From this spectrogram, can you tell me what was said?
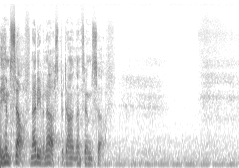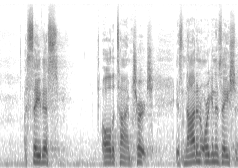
himself, not even us, but unto himself. I say this all the time church is not an organization,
